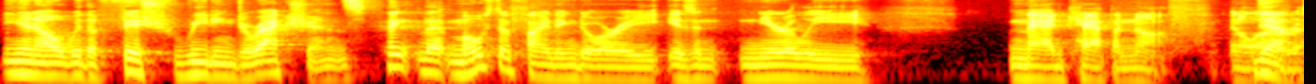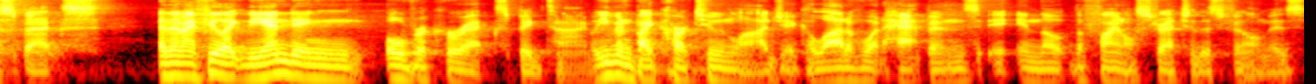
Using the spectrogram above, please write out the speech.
you know, with a fish reading directions. I think that most of Finding Dory isn't nearly madcap enough in a lot Yeah. of respects. And then I feel like the ending overcorrects big time. Even by cartoon logic, a lot of what happens in the, the final stretch of this film is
